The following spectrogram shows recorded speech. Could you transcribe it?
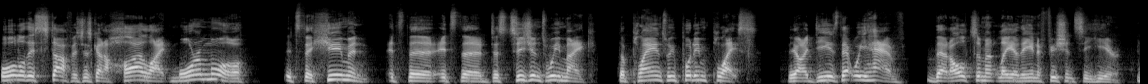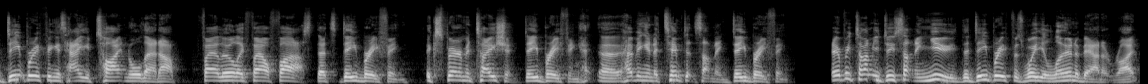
all of this stuff is just going to highlight more and more. It's the human, it's the, it's the decisions we make, the plans we put in place, the ideas that we have that ultimately are the inefficiency here. Debriefing is how you tighten all that up. Fail early, fail fast. That's debriefing. Experimentation, debriefing. Uh, having an attempt at something, debriefing. every time you do something new, the debrief is where you learn about it, right?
